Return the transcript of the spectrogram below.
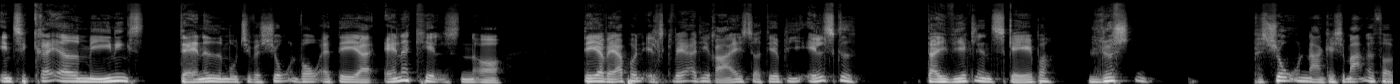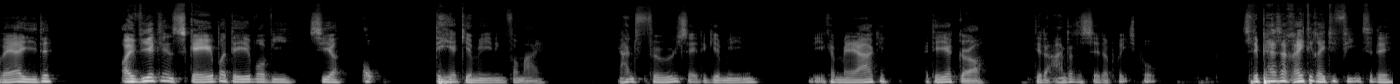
integrerede, meningsdannede motivation, hvor at det er anerkendelsen og det at være på en elskværdig rejse, og det at blive elsket, der i virkeligheden skaber lysten, passionen, engagementet for at være i det, og i virkeligheden skaber det, hvor vi siger, åh, oh, det her giver mening for mig. Jeg har en følelse af, at det giver mening, fordi jeg kan mærke, at det, jeg gør, det er der andre, der sætter pris på. Så det passer rigtig, rigtig fint til det.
